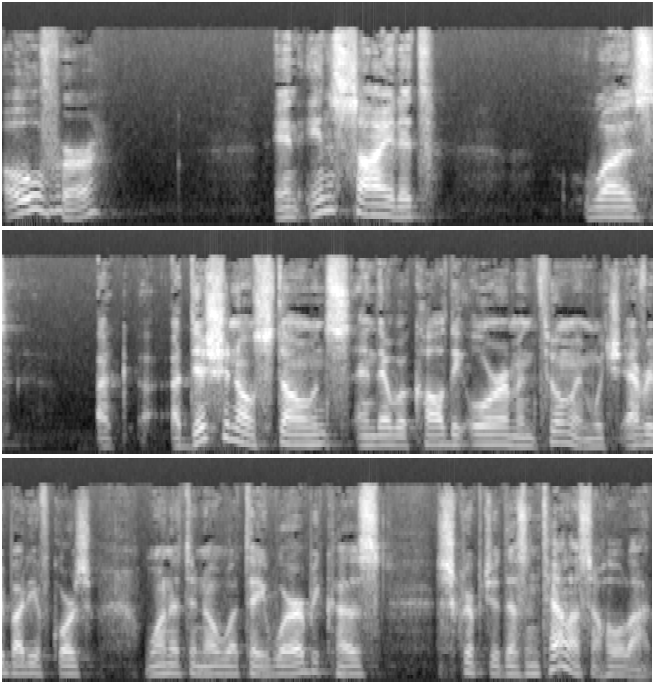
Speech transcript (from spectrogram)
over, and inside it was additional stones, and they were called the Urim and Thummim, which everybody, of course, wanted to know what they were because Scripture doesn't tell us a whole lot.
